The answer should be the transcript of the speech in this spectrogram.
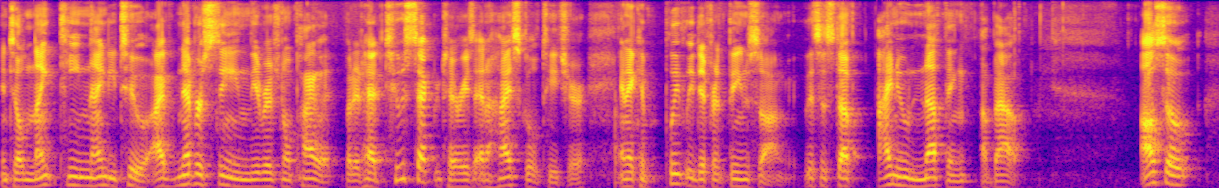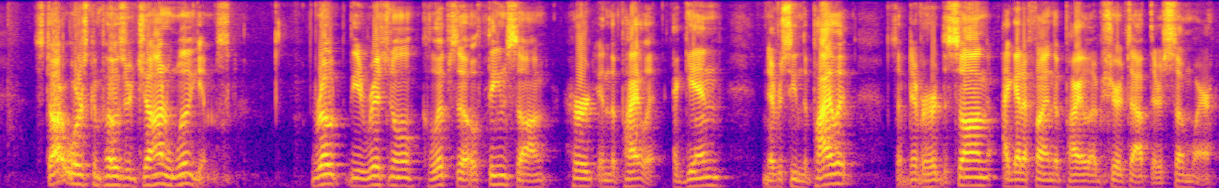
until 1992. I've never seen the original pilot, but it had two secretaries and a high school teacher and a completely different theme song. This is stuff I knew nothing about. Also, Star Wars composer John Williams wrote the original Calypso theme song heard in the pilot. Again, never seen the pilot, so I've never heard the song. I gotta find the pilot. I'm sure it's out there somewhere.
